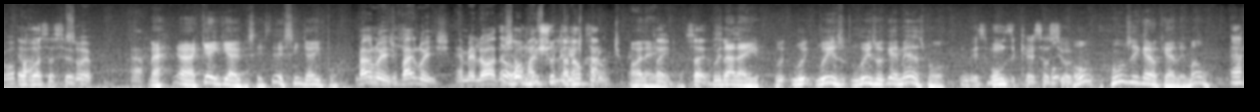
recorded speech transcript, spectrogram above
Opa, Eu vou, sou eu. É, é, quem que é? Vocês decidem aí, pô. Vai, Luiz, vai, Luiz. É melhor deixar Não, o mais chuta não, cara. Olha aí. eu, sou eu, Cuidado aí. Lu- Lu- Luiz, Luiz o que mesmo? Esse Hunziker, seu Silvio. Hu- Hunziker é o que? Alemão? É.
